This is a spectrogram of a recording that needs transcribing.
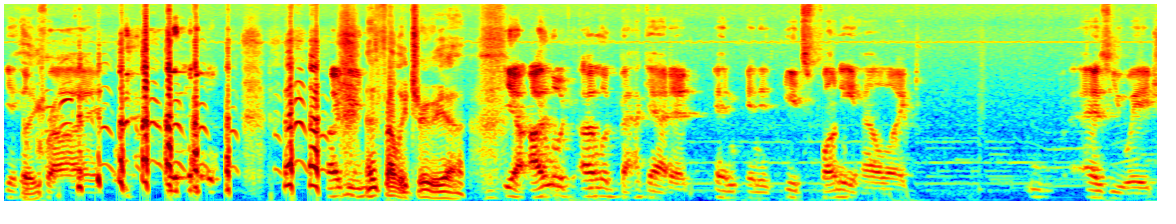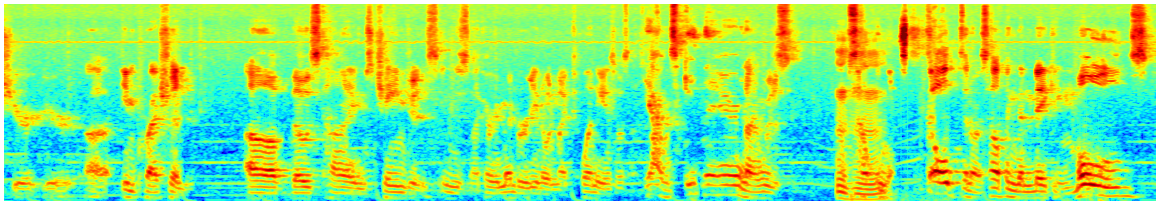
Yeah, he'll Like- cry. I mean, That's probably true. Yeah. yeah, I look I look back at it, and and it, it's funny how like as you age, your your uh, impression of those times changes. And it's like I remember, you know, in my twenties, I was like, yeah, I was in there, and I was I was helping hmm them sculpt, and I was helping them making molds.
